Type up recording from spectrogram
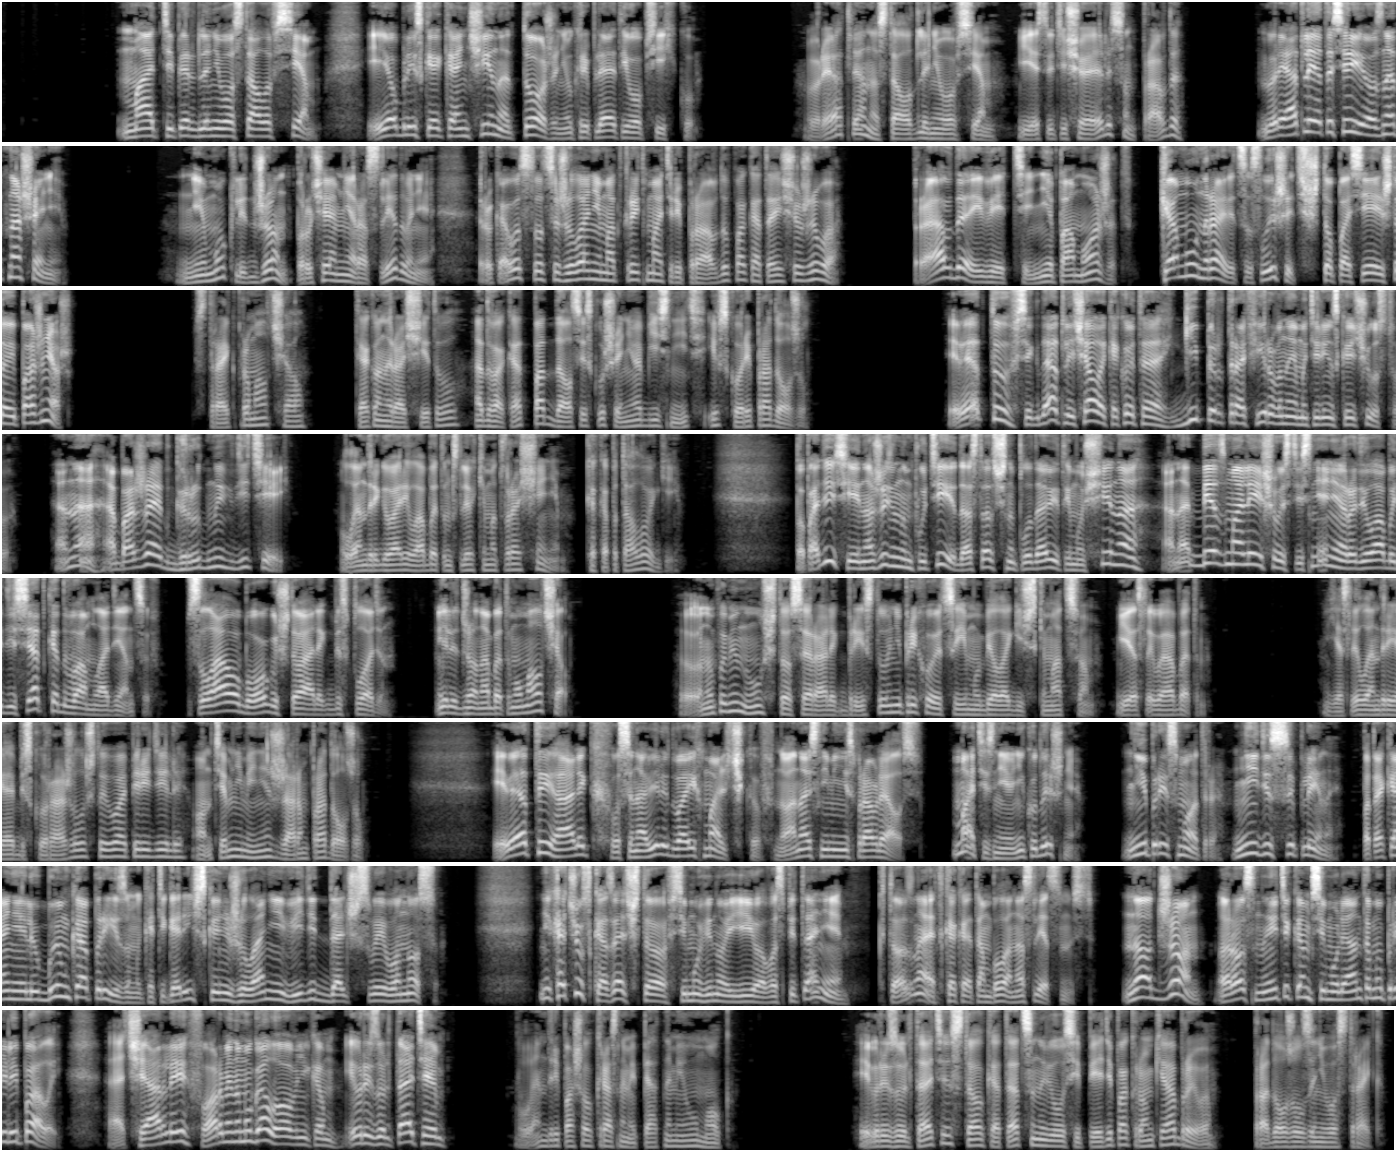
Мать теперь для него стала всем. Ее близкая кончина тоже не укрепляет его психику. Вряд ли она стала для него всем. Есть ведь еще Эллисон, правда? Вряд ли это серьезное отношение. Не мог ли Джон, поручая мне расследование, руководствоваться желанием открыть матери правду, пока та еще жива? Правда, и ведь не поможет. Кому нравится слышать, что посеешь, что и пожнешь? Страйк промолчал. Как он и рассчитывал, адвокат поддался искушению объяснить и вскоре продолжил. Ветту всегда отличало какое-то гипертрофированное материнское чувство. Она обожает грудных детей. Лэндри говорил об этом с легким отвращением, как о патологии. Попадись ей на жизненном пути достаточно плодовитый мужчина, она без малейшего стеснения родила бы десятка-два младенцев. Слава богу, что Алек бесплоден. Или Джон об этом умолчал? Он упомянул, что сэр Алек Бристу не приходится ему биологическим отцом, если вы об этом. Если Лэндри обескуражило, что его опередили, он, тем не менее, с жаром продолжил. «Ивет и Алик усыновили двоих мальчиков, но она с ними не справлялась. Мать из нее никудышняя. Ни присмотра, ни дисциплины, потакание любым капризом и категорическое нежелание видеть дальше своего носа. Не хочу сказать, что всему виной ее воспитание. Кто знает, какая там была наследственность. Но Джон рос нытиком, симулянтом и прилипалой, а Чарли — форменным уголовником, и в результате... Лэндри пошел красными пятнами и умолк. И в результате стал кататься на велосипеде по кромке обрыва. Продолжил за него Страйк.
